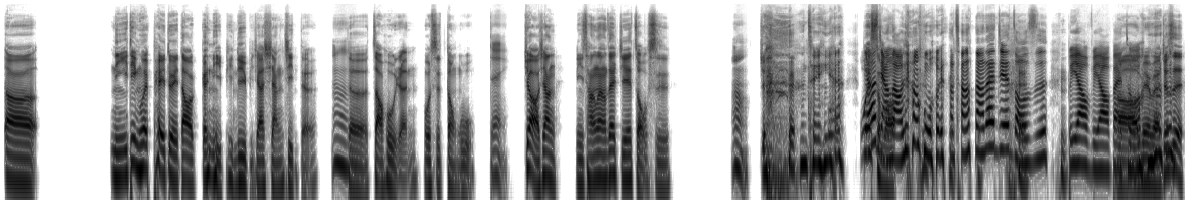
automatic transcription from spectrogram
呃，你一定会配对到跟你频率比较相近的嗯，的照护人或是动物，对，就好像你常常在接走私，嗯，就怎样？不要讲的好像我常常在接走私，不要不要，拜托，哦，没有没有，就是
